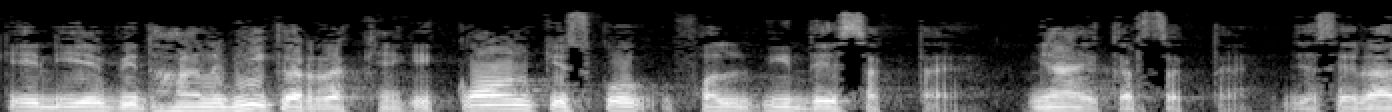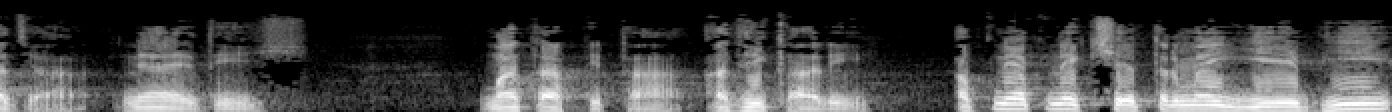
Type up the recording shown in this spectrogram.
के लिए विधान भी कर रखे कि कौन किसको फल भी दे सकता है, न्याय कर सकता है। जैसे राजा, न्यायाधीश माता पिता अधिकारी अपने अपने क्षेत्र में ये भी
